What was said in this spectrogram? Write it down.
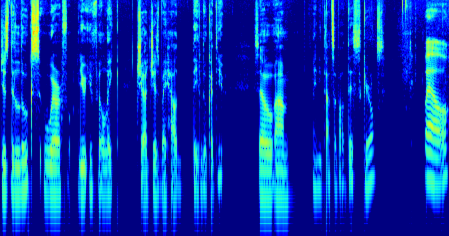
just the looks were you you feel like judges by how they look at you. So, um, any thoughts about this, girls? Well,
